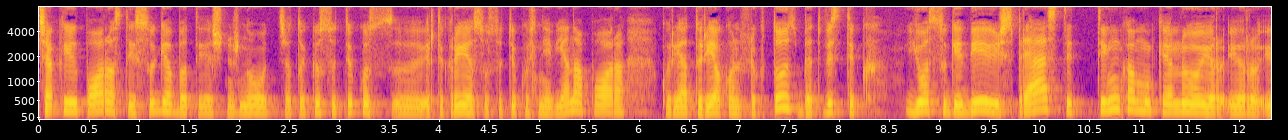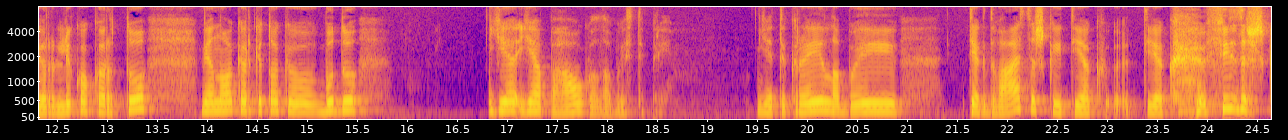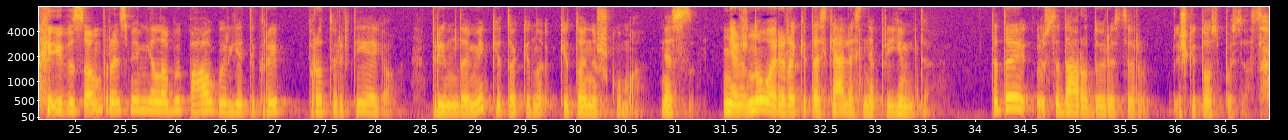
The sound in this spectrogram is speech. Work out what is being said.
Čia, kai poros tai sugeba, tai aš nežinau, čia tokius sutikus ir tikrai esu sutikus ne vieną porą, kurie turėjo konfliktus, bet vis tik juos sugebėjo išspręsti tinkamų kelių ir, ir, ir liko kartu vienokiu ar kitokiu būdu. Jie, jie paaugo labai stipriai. Jie tikrai labai tiek dvasiškai, tiek, tiek fiziškai visom prasmėm jie labai paaugo ir jie tikrai praturtėjo priimdami kito kitoniškumą. Nes nežinau, ar yra kitas kelias nepriimti. Tada užsidaro duris ir iš kitos pusės.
